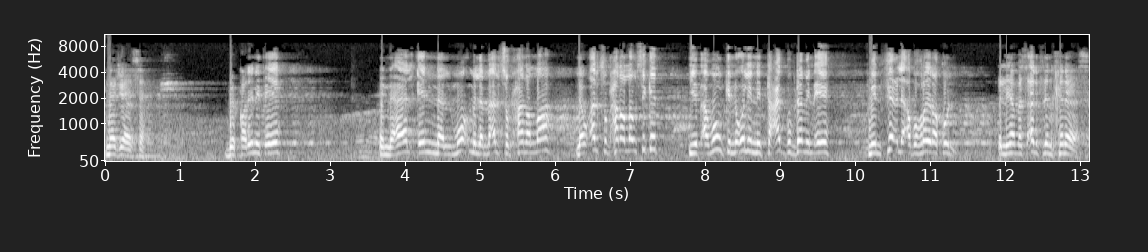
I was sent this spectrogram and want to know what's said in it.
نجاسة. بقرينة إيه؟ إن قال إن المؤمن لما قال سبحان الله لو قال سبحان الله وسكت يبقى ممكن نقول إن التعجب ده من إيه؟ من فعل أبو هريرة كله اللي هي مسألة الانخناس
